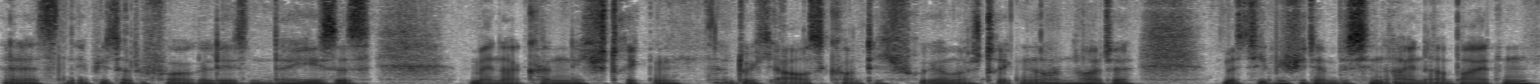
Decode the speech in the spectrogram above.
in der letzten Episode vorgelesen. Da hieß es, Männer können nicht stricken. Durchaus konnte ich früher mal stricken und heute müsste ich mich wieder ein bisschen einarbeiten.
